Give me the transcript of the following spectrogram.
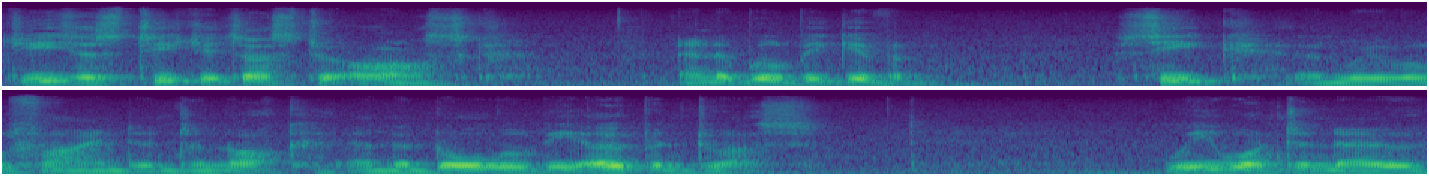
Jesus teaches us to ask, and it will be given. Seek, and we will find, and to knock, and the door will be opened to us. We want to know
